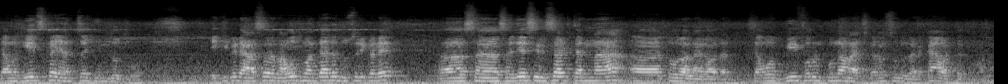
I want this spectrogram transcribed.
त्यामुळे हेच काय यांचं हिंदुत्व. एकीकडे असं राऊत म्हणतात तर दुसरीकडे स- संजय सिरसाट त्यांना टोला लगावतात. त्यामुळे बीफवरून पुन्हा राजकारण सुरू झालं. काय वाटतं तुम्हाला?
